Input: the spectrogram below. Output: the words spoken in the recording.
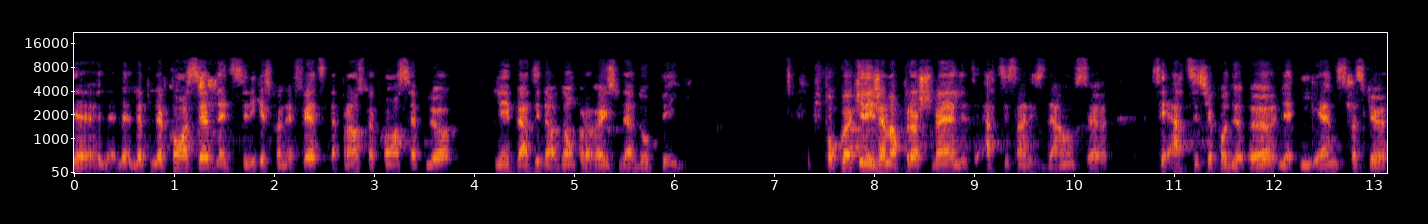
Euh, le, concept de la distillerie, qu'est-ce qu'on a fait? C'est prendre ce concept-là et l'implanter dans d'autres provinces ou dans d'autres pays. Puis pourquoi que les gens me reprochent souvent l'artiste en résidence? C'est artiste, il n'y a pas de E, le IN, c'est parce que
